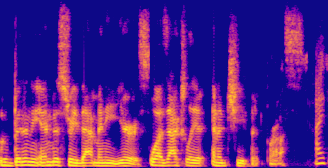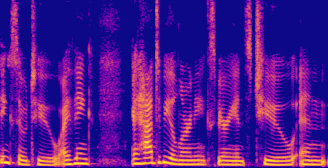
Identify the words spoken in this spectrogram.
who've been in the industry that many years was actually an achievement for us. I think so too. I think it had to be a learning experience too. And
